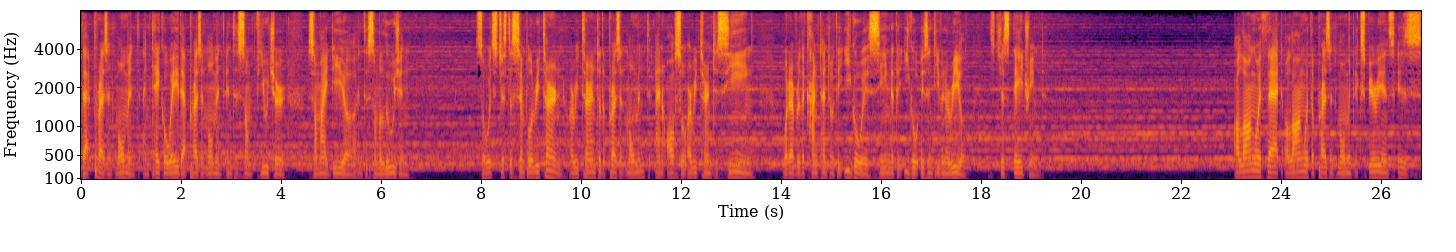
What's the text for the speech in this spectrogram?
that present moment and take away that present moment into some future, some idea, into some illusion. So it's just a simple return, a return to the present moment, and also a return to seeing whatever the content of the ego is, seeing that the ego isn't even real, it's just daydreamed. Along with that, along with the present moment experience, is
